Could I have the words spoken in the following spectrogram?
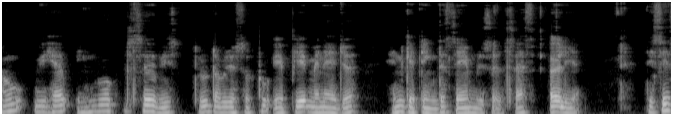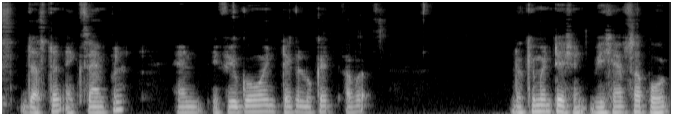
Now we have invoked the service through WSO2 API Manager and getting the same results as earlier. This is just an example and if you go and take a look at our documentation, we have support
